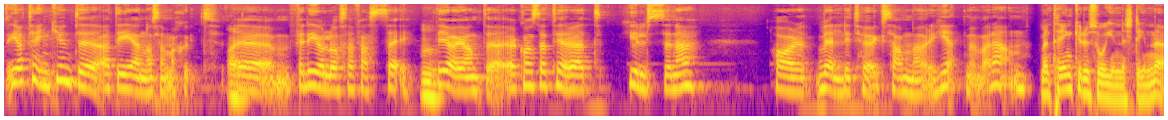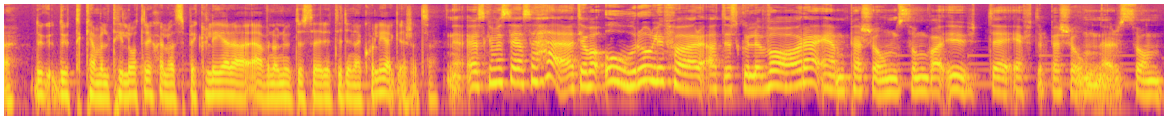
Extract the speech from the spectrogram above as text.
jag, tänker ju inte att det är en och samma skytt. Ehm, för det är att låsa fast sig. Mm. Det gör jag inte. Jag konstaterar att hylsorna har väldigt hög samhörighet med varann. Men tänker du så innerst inne? Du, du kan väl tillåta dig själv att spekulera även om du inte säger det till dina kollegor? Så att säga. Jag ska väl säga så här, att jag var orolig för att det skulle vara en person som var ute efter personer som,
